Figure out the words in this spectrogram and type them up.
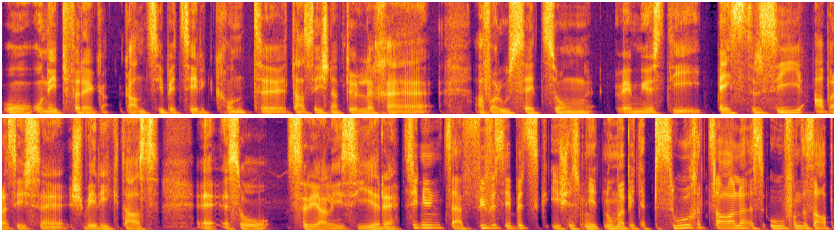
und, nicht für den ganzen Bezirk. Und äh, das ist natürlich äh, eine Voraussetzung, wir müsste besser sein, aber es ist äh, schwierig, das äh, so zu realisieren. Seit 1975 ist es nicht nur bei den Besucherzahlen ein Auf und ein Ab,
